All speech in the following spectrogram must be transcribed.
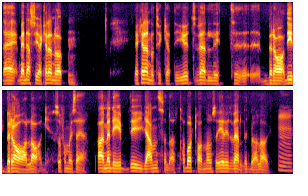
Nej, men alltså jag kan ändå... Jag kan ändå tycka att det är ju ett väldigt eh, bra... Det är ett bra lag. Så får man ju säga. Ja, men det är, det är ju Jansen då. Ta bort honom så är det ett väldigt bra lag. Mm.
